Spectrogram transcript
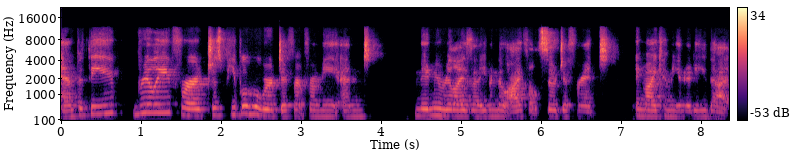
empathy really for just people who were different from me and made me realize that even though I felt so different in my community that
